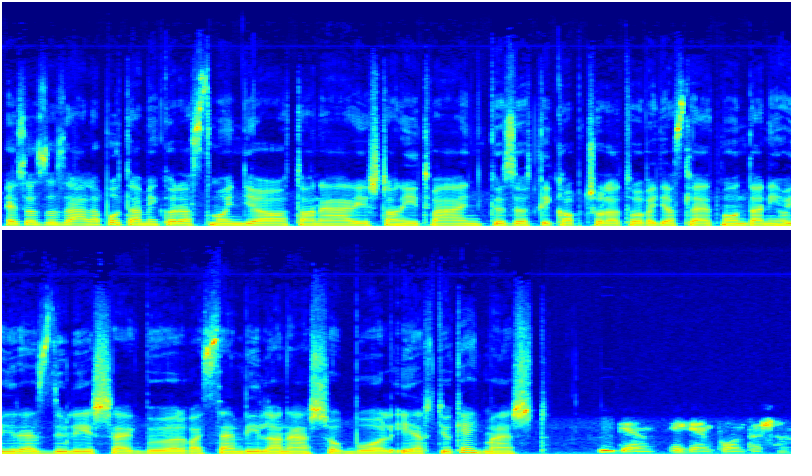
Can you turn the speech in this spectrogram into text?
Ez az az állapot, amikor azt mondja a tanár és tanítvány közötti kapcsolatról, vagy azt lehet mondani, hogy rezdülésekből, vagy szemvillanásokból értjük egymást? Igen, igen, pontosan.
